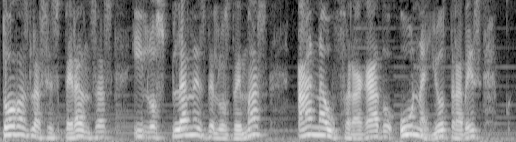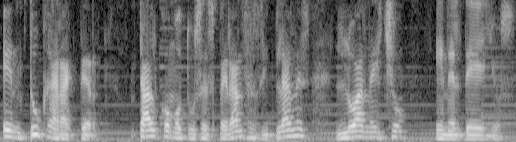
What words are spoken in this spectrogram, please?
Todas las esperanzas y los planes de los demás han naufragado una y otra vez en tu carácter, tal como tus esperanzas y planes lo han hecho en el de ellos.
